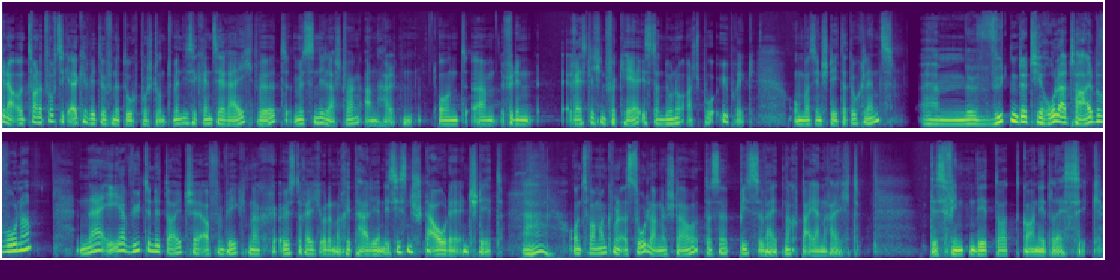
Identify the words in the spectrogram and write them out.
Genau, und 250 Lkw dürfen da durch pro Stunde. Wenn diese Grenze erreicht wird, müssen die Lastwagen anhalten. Und ähm, für den restlichen Verkehr ist dann nur noch eine Spur übrig. Und was entsteht dadurch, Lenz? Ähm, wütende Tiroler Talbewohner? Na, eher wütende Deutsche auf dem Weg nach Österreich oder nach Italien. Es ist ein Stau, der entsteht. Aha. Und zwar manchmal ein so langer Stau, dass er bis weit nach Bayern reicht. Das finden die dort gar nicht lässig.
